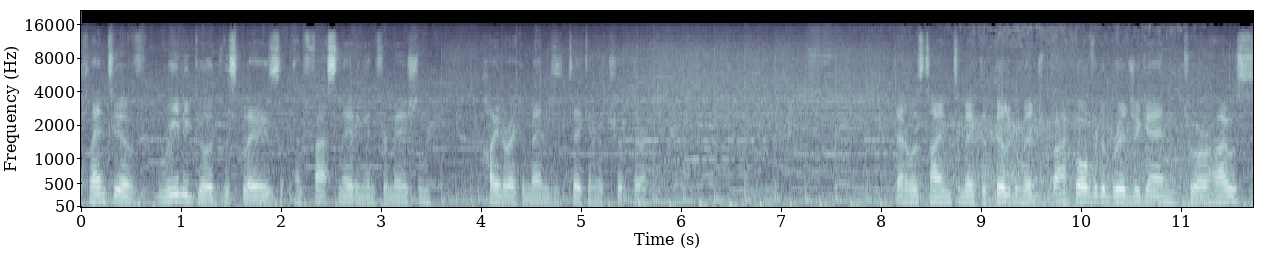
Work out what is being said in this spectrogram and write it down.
plenty of really good displays and fascinating information. Highly recommend taking a trip there. Then it was time to make the pilgrimage back over the bridge again to our house,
